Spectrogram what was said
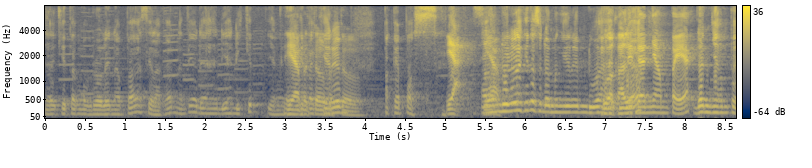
eh, kita ngobrolin apa, silakan. Nanti ada hadiah dikit yang Iya, kita betul, kirim pakai pos. Ya, siap. Alhamdulillah kita sudah mengirim dua, Dua kali dan nyampe ya. dan nyampe.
